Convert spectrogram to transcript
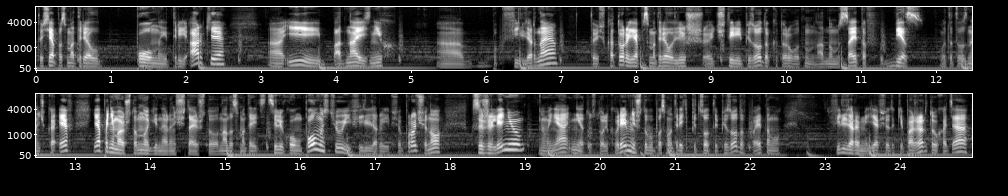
То есть я посмотрел полные три арки, а, и одна из них а, филлерная, то есть в которой я посмотрел лишь 4 эпизода, которые вот ну, на одном из сайтов без вот этого значка F. Я понимаю, что многие, наверное, считают, что надо смотреть целиком полностью, и филлеры, и все прочее, но, к сожалению, у меня нету столько времени, чтобы посмотреть 500 эпизодов, поэтому филлерами я все-таки пожертвую, хотя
